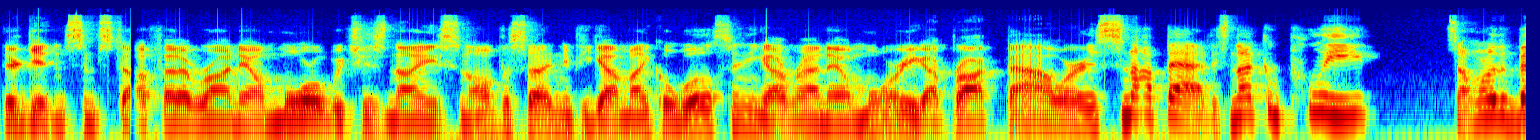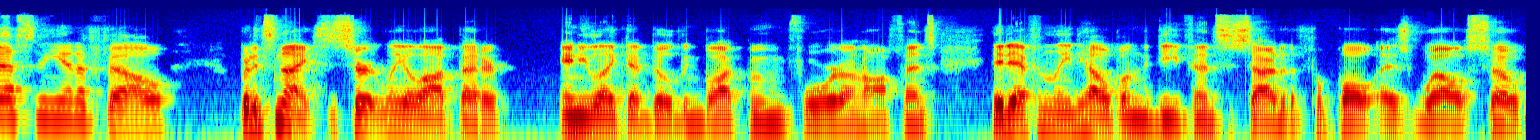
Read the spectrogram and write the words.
They're getting some stuff out of Rondale Moore, which is nice. And all of a sudden, if you got Michael Wilson, you got Rondale Moore, you got Brock Bowers. It's not bad. It's not complete. It's not one of the best in the NFL, but it's nice. It's certainly a lot better and you like that building block moving forward on offense. They definitely need help on the defensive side of the football as well. So,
